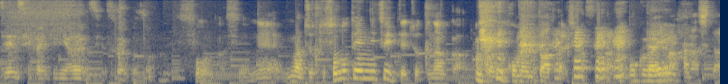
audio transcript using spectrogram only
全世界的にあるんですよそれこそそうなんですよね。まあちょっとその点についてちょっとなんかコメントあったりしますか 僕が今話した。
